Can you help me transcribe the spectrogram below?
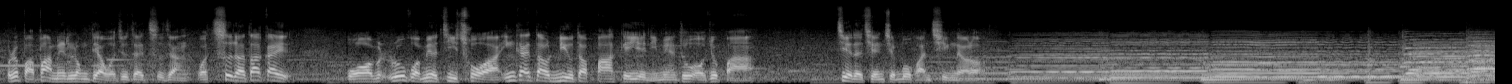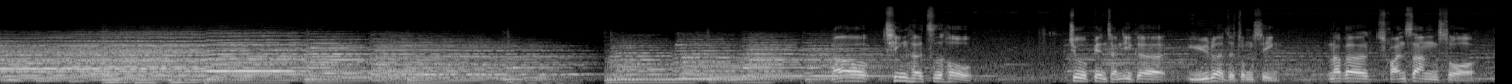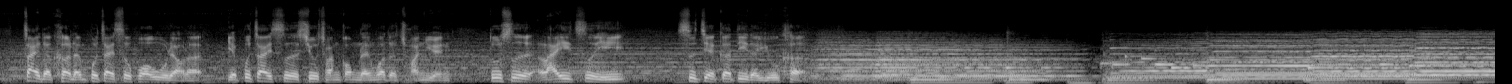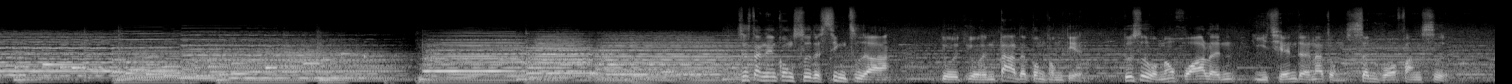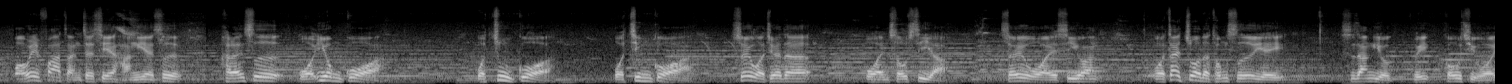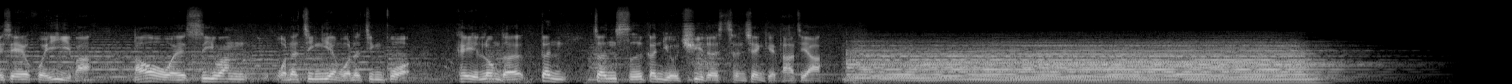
我就把发霉弄掉，我就在吃这样，我吃了大概我如果没有记错啊，应该到六到八个月里面，就我就把借的钱全部还清了咯。清河之后，就变成一个娱乐的中心。那个船上所载的客人不再是货物了了，也不再是修船工人或者船员，都是来自于世界各地的游客。这三间公司的性质啊，有有很大的共同点，都是我们华人以前的那种生活方式。我会发展这些行业是，可能是我用过啊，我住过，我经过啊，所以我觉得我很熟悉啊，所以我也希望我在做的同时，也时常有回勾起我一些回忆吧。然后我也希望我的经验、我的经过。可以弄得更真实、更有趣的呈现给大家。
